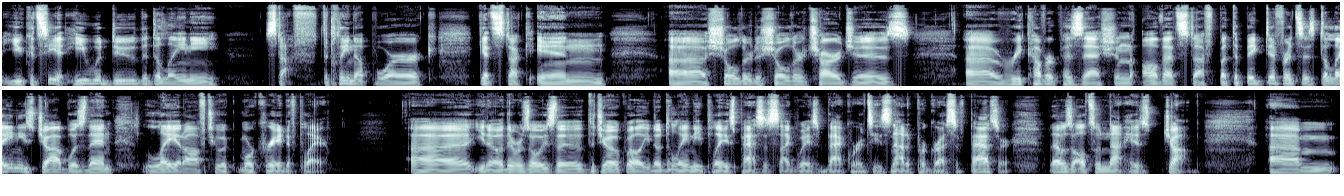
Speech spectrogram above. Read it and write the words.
you could see it. He would do the Delaney stuff, the cleanup work, get stuck in, uh, shoulder to shoulder charges, uh, recover possession, all that stuff. But the big difference is Delaney's job was then lay it off to a more creative player. Uh, you know, there was always the the joke. Well, you know, Delaney plays passes sideways and backwards. He's not a progressive passer. That was also not his job. Um,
